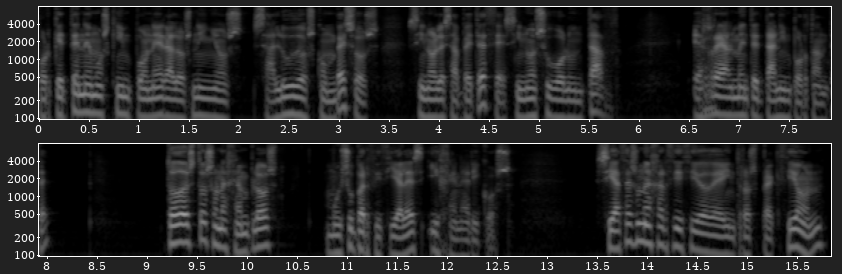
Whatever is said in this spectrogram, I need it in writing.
¿Por qué tenemos que imponer a los niños saludos con besos si no les apetece, si no es su voluntad? ¿Es realmente tan importante? Todo esto son ejemplos muy superficiales y genéricos. Si haces un ejercicio de introspección,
